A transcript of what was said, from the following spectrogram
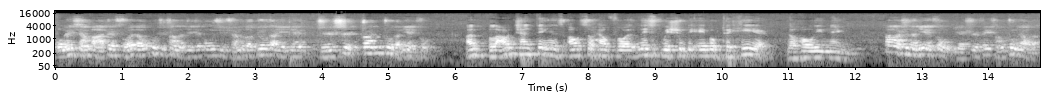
我们想把这所有的物质上的这些东西全部都丢在一边，只是专注的念诵。 And loud chanting is also helpful. At least we should be able to hear the holy name. 大声的念诵也是非常重要的。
